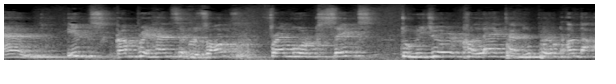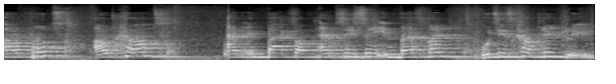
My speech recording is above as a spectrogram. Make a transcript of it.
and its comprehensive results framework seeks to measure, collect, and report on the outputs, outcomes, and impacts of MCC investment, which is completely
